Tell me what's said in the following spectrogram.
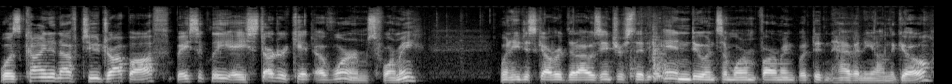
was kind enough to drop off basically a starter kit of worms for me when he discovered that I was interested in doing some worm farming but didn't have any on the go.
